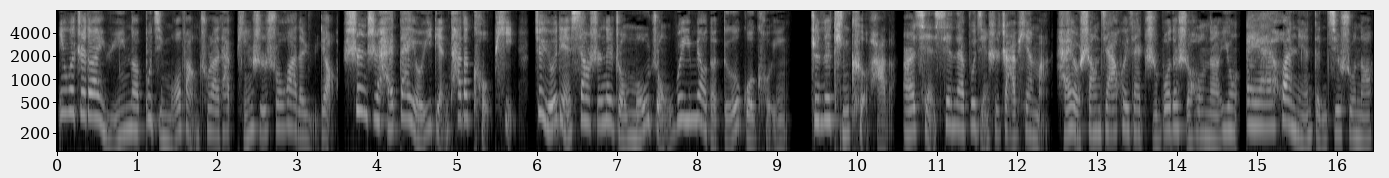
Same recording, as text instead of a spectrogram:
因为这段语音呢不仅模仿出了他平时说话的语调，甚至还带有一点他的口癖，就有点像是那种某种微妙的德国口音。真的挺可怕的，而且现在不仅是诈骗嘛，还有商家会在直播的时候呢，用 AI 换脸等技术呢，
